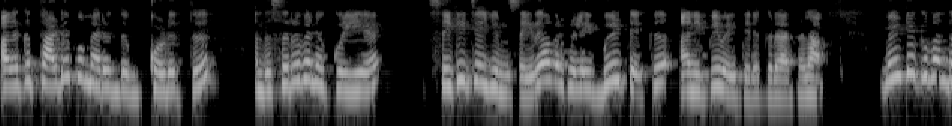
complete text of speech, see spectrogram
அதுக்கு தடுப்பு மருந்தும் கொடுத்து அந்த சிறுவனுக்குரிய சிகிச்சையும் செய்து அவர்களை வீட்டுக்கு அனுப்பி வைத்திருக்கிறார்களாம். வீட்டுக்கு வந்த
